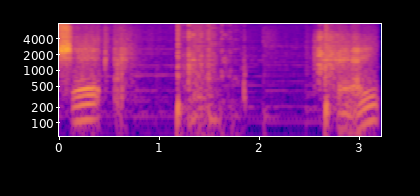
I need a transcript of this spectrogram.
Crochet. Allez.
